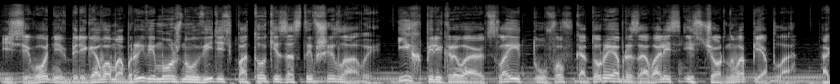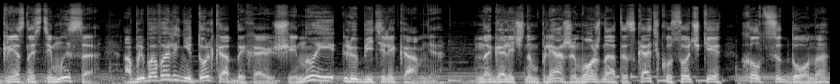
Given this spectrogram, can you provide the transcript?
и сегодня в береговом обрыве можно увидеть потоки застывшей лавы. Их перекрывают слои туфов, которые образовались из черного пепла. Окрестности мыса облюбовали не только отдыхающие, но и любители камня. На галечном пляже можно отыскать кусочки халцедона,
